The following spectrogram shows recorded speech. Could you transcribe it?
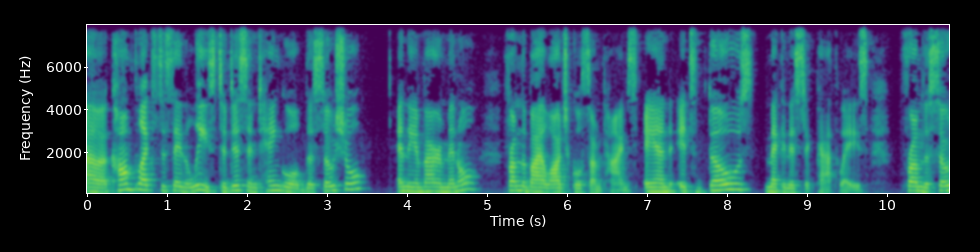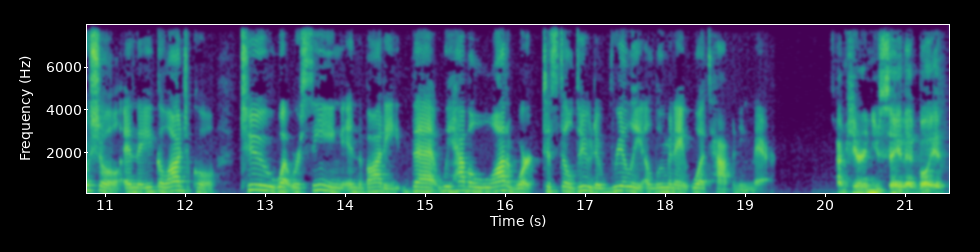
uh, complex to say the least to disentangle the social and the environmental from the biological sometimes. And it's those mechanistic pathways from the social and the ecological to what we're seeing in the body that we have a lot of work to still do to really illuminate what's happening there. I'm hearing you say that, but it,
